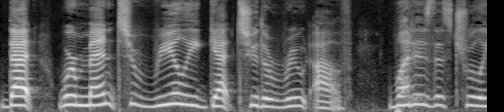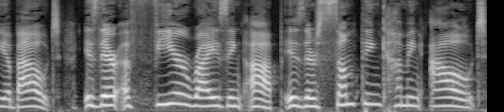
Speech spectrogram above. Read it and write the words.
that we're meant to really get to the root of. What is this truly about? Is there a fear rising up? Is there something coming out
